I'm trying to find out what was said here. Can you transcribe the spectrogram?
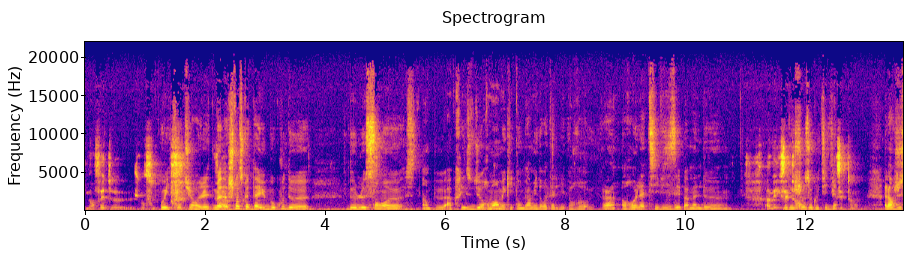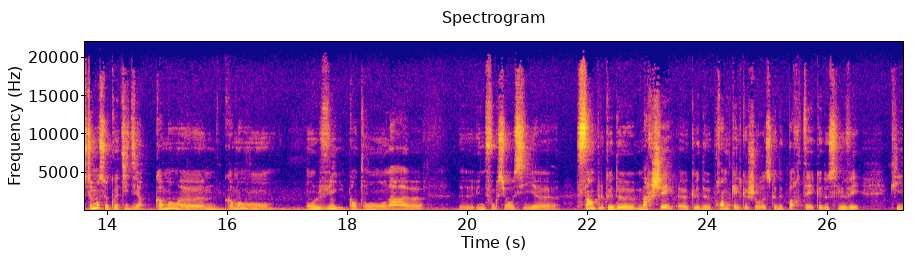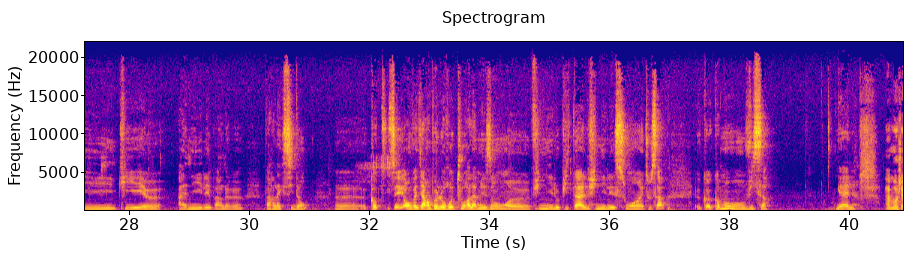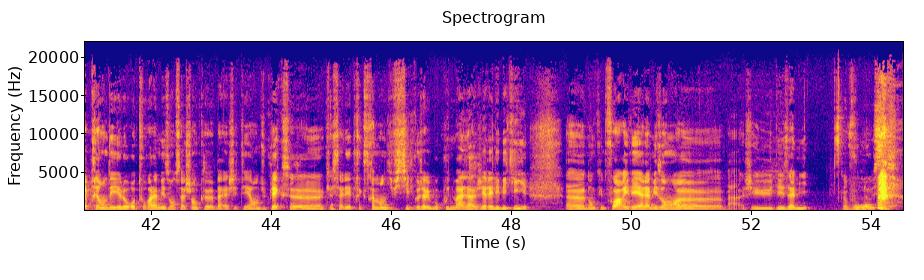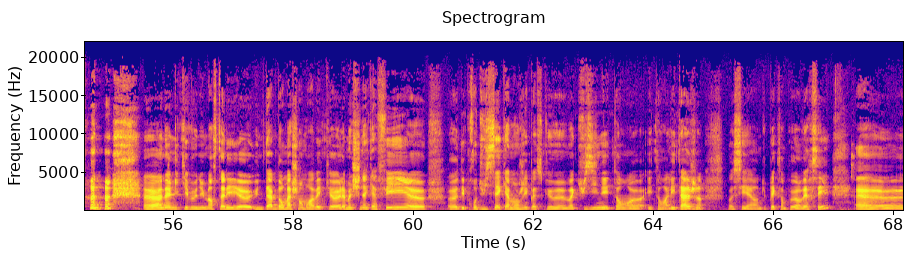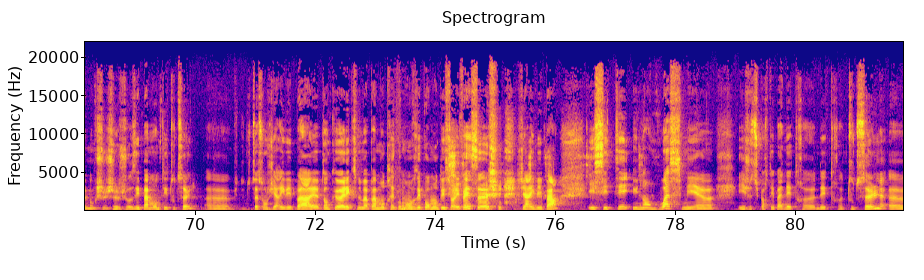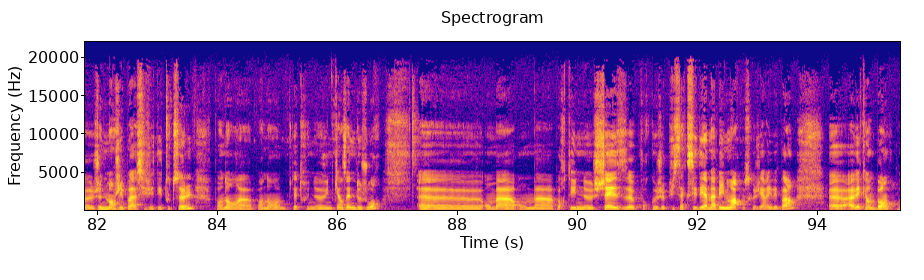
Mais en fait, je m'en fous. Oui, toi, tu Je pense que tu as eu beaucoup de, de leçons euh, un peu apprises durement, mais qui t'ont permis de relativiser pas mal de, ah, choses au quotidien. Alors justement, ce quotidien, comment, euh, on, le vit quand on a euh, une fonction aussi simple que de marcher, que de prendre quelque chose, que de porter, que de se lever, qui, est annihilé par l'accident euh, on va dire un peu le retour à la maison, euh, fini l'hôpital, fini les soins et tout ça. Euh, comment on vit ça, Gaëlle? Ah, Moi, j'appréhendais le retour à la maison, sachant que bah, j'étais en duplex, que ça allait être extrêmement difficile, que j'avais beaucoup de mal à gérer les béquilles. donc, une fois arrivée à la maison, bah, j'ai eu des amis vous. Euh, un ami qui est venu m'installer euh, une table dans ma chambre avec euh, la machine à café, des produits secs à manger parce que ma cuisine étant, étant à l'étage. C'est un duplex un peu inversé. donc je n'osais pas monter toute seule. de toute façon, je n'y arrivais pas. tant que Alex ne m'a pas montré comment on faisait pour monter sur les fesses, j'y arrivais pas. Et c'était une angoisse, mais euh, et je supportais pas d'être euh, d'être toute seule. Euh, je ne mangeais pas si j'étais toute seule pendant, pendant peut-être une, quinzaine de jours. on m'a on m'a apporté une chaise pour que je puisse accéder à ma baignoire parce que j'y arrivais pas. avec un banc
